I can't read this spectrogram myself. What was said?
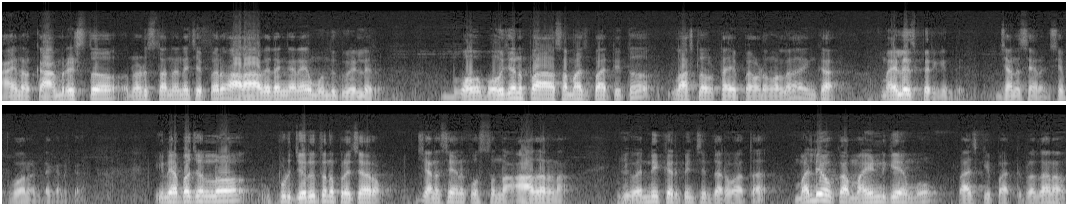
ఆయన కామ్రేడ్స్తో నడుస్తాననే చెప్పారు. అలా ఆ విధంగానే ముందుకు వెళ్ళారు. బహు బహుజన సమాజ్ పార్టీతో లాస్ట్లో టైప్ అవ్వడం వల్ల ఇంకా మైలేజ్ పెరిగింది. జనసేనకు చెప్పుకోవాలంటే కనుక ఈ నేపథ్యంలో ఇప్పుడు జరుగుతున్న ప్రచారం జనసేనకు వస్తున్న ఆదరణ ఇవన్నీ కనిపించిన తర్వాత మళ్ళీ ఒక మైండ్ గేమ్ రాజకీయ పార్టీ ప్రధాన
